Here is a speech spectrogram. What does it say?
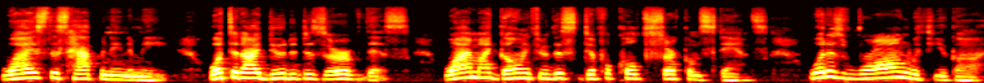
Why is this happening to me? What did I do to deserve this? Why am I going through this difficult circumstance? What is wrong with you, God?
